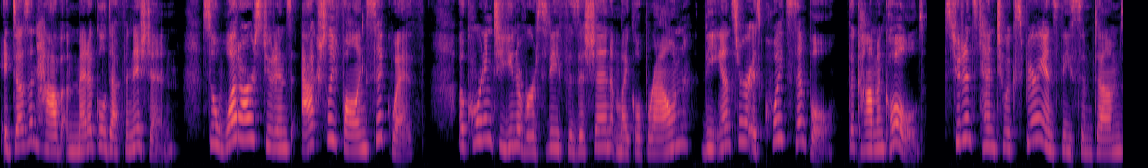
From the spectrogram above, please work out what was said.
it doesn't have a medical definition. So, what are students actually falling sick with? According to university physician Michael Brown, the answer is quite simple the common cold. Students tend to experience these symptoms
